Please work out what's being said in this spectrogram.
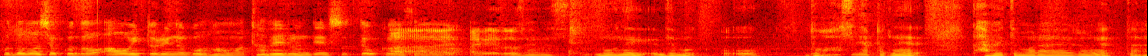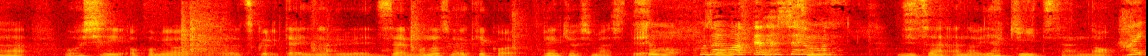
子ども食堂青い鳥のご飯は食べるんですってお母さんが。あありがとうございます。もうねでもおどうせやっぱね食べてもらえるんやったら美味しいお米を作りたいのでね実はものすごい結構勉強しまして。そうこだわってらっしゃいます。実はあの焼き市さんのはい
